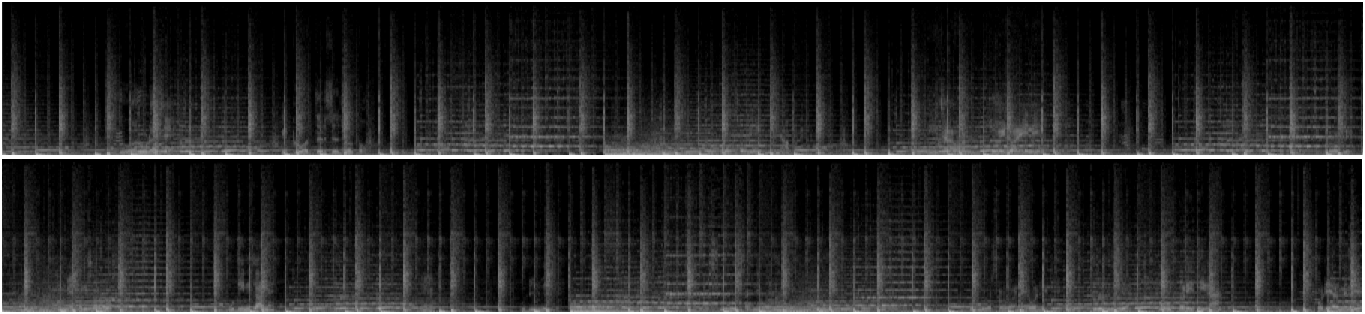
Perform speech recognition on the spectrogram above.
જો હરોડે છે કેટલું અદ્ધર છે. જોતો ઉડીને જાને ઉડીને கொடியார்மந்தி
